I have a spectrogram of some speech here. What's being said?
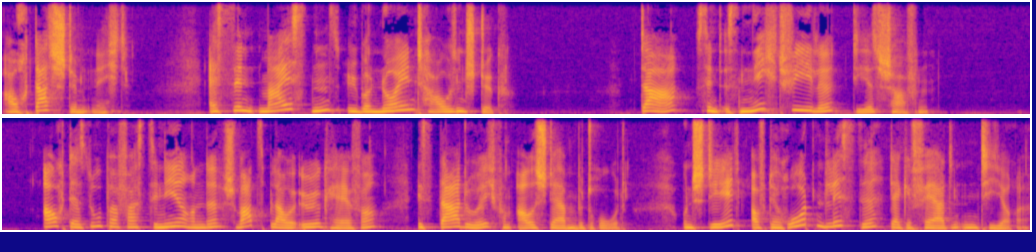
Auch das stimmt nicht. Es sind meistens über 9000 Stück. Da sind es nicht viele, die es schaffen. Auch der super faszinierende schwarzblaue Ölkäfer ist dadurch vom Aussterben bedroht und steht auf der roten Liste der gefährdenden Tiere.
